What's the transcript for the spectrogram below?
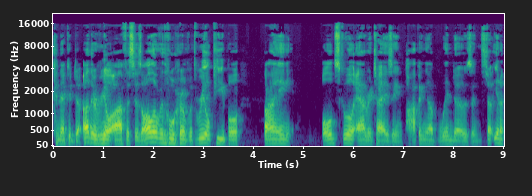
connected to other real offices all over the world with real people buying old school advertising, popping up windows and stuff, you know.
